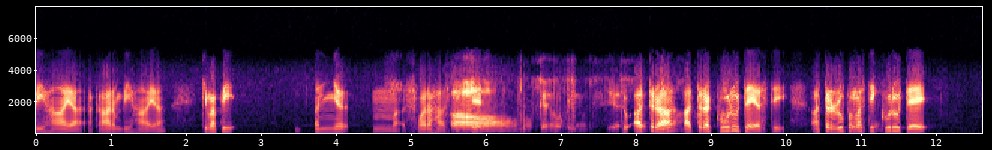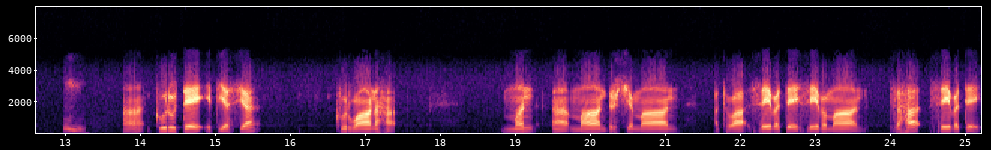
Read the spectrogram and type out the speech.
विहाय अकारं विहाय किमपि अन्य स्वरः अस्ति तु अत्र अत्र कुरुते अस्ति। अत्र रूपमस्ति कुरुते। आ, कुरुते इत्यस्य कुर्वाणः। मन् मान् दृश्यमान् अथवा सेवते सेवमान् सः सेवते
